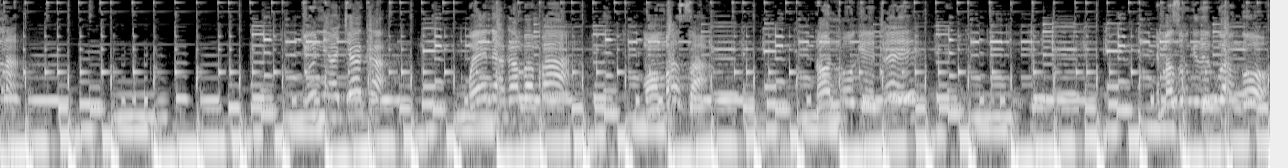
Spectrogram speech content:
na Mwene Akababa, Mombasa, Nonokete, Emazongile Kwango,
